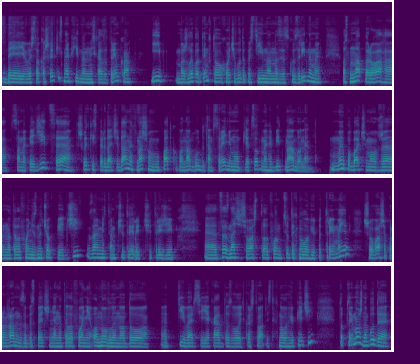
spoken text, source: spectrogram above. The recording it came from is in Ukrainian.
де є висока швидкість необхідна, низька затримка. І важливо тим, хто хоче бути постійно на зв'язку з рідними. Основна перевага саме 5G це швидкість передачі даних. В нашому випадку вона буде там в середньому 500 Мбіт на абонента. Ми побачимо вже на телефоні значок 5G замість там 4 чи 3G. Е, Це значить, що ваш телефон цю технологію підтримує, що ваше програмне забезпечення на телефоні оновлено до тій версії, яка дозволить користуватись технологією 5G. Тобто і можна буде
